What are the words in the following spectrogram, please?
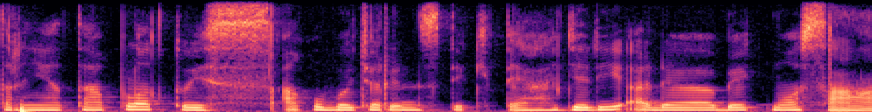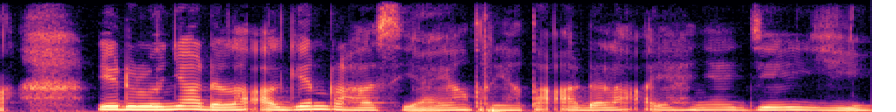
ternyata plot twist aku bocorin sedikit ya. Jadi ada Beck Mosa. Dia dulunya adalah agen rahasia yang ternyata adalah ayahnya Jay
